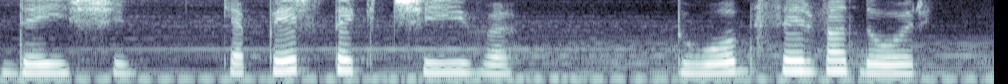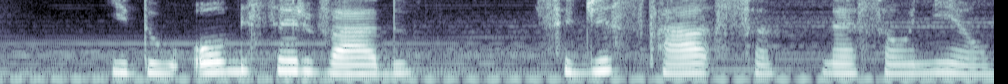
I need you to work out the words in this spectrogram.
Deixe que a perspectiva do observador e do observado se desfaça nessa união.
